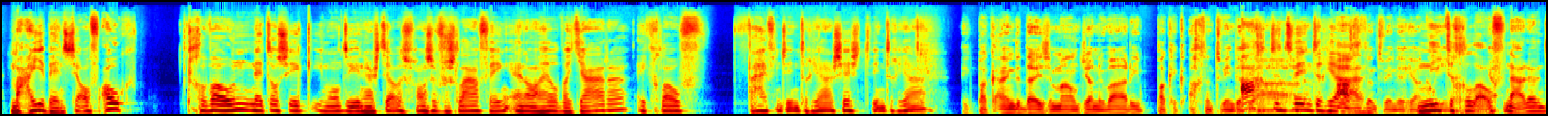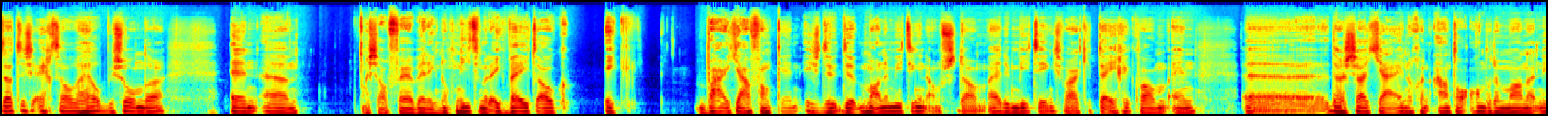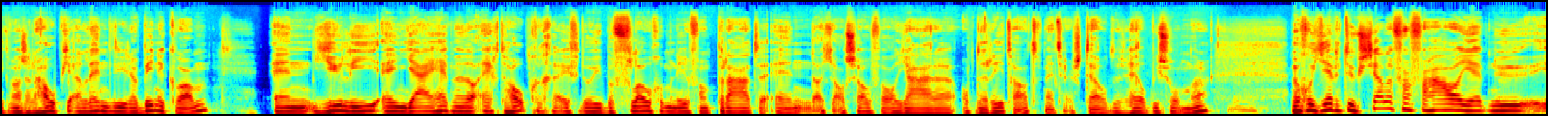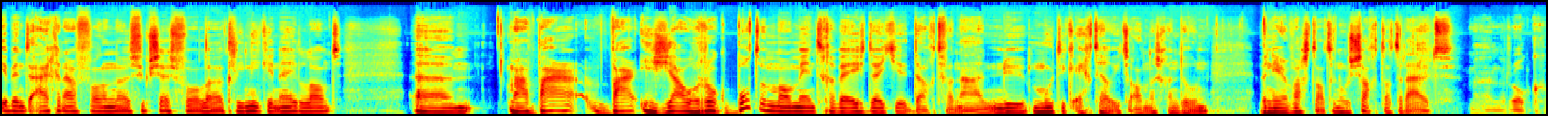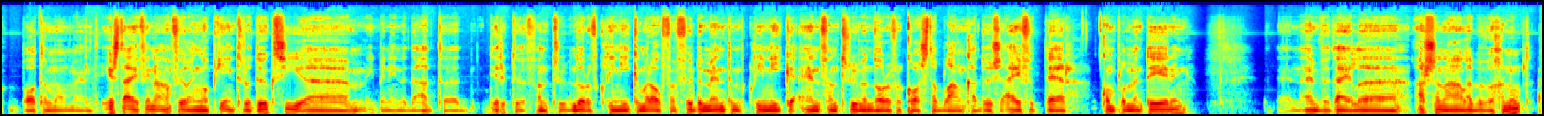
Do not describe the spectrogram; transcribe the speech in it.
Maar je bent zelf ook gewoon, net als ik, iemand die in herstel is van zijn verslaving. En al heel wat jaren, ik geloof 25 jaar, 26 jaar. Ik pak einde deze maand, januari, pak ik 28 jaar. 28 jaar. 28 jaar. Niet te geloven. Nou, dat is echt wel heel bijzonder. En ehm zover ben ik nog niet. Maar ik weet ook, ik, waar ik jou van ken, is de, de mannenmeeting in Amsterdam. Hè, de meetings waar ik je tegenkwam. En eh, daar zat jij en nog een aantal andere mannen. En ik was een hoopje ellende die daar binnenkwam. En jullie en jij hebben me wel echt hoop gegeven door je bevlogen manier van praten. En dat je al zoveel jaren op de rit had met herstel. Dus heel bijzonder. Maar goed, je hebt natuurlijk zelf een verhaal. Je, hebt nu, je bent de eigenaar van een succesvolle kliniek in Nederland. Ehm, maar waar, waar is jouw rock bottom moment geweest dat je dacht van nou, nu moet ik echt heel iets anders gaan doen? Wanneer was dat en hoe zag dat eruit? Mijn rock bottom moment. Eerst even in aanvulling op je introductie. Ehm, ik ben inderdaad eh, directeur van Trubendorf Klinieken, maar ook van Fundamentum Klinieken en van Trubendorfer Costa Blanca. Dus even ter complementering. En hebben we het hele arsenaal hebben we genoemd.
